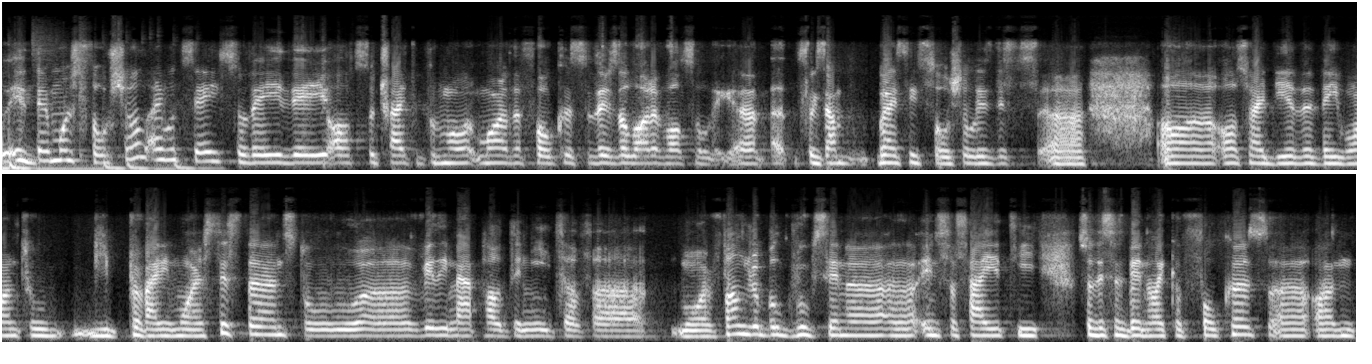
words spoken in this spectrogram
They're more social, I would say. So they they also try to promote more of the focus. So there's a lot of also, uh, uh, for example, when I say social, is this uh, uh, also idea that they want to be providing more assistance to uh, really map out the needs of uh, more vulnerable groups in in society. So this has been like a focus on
